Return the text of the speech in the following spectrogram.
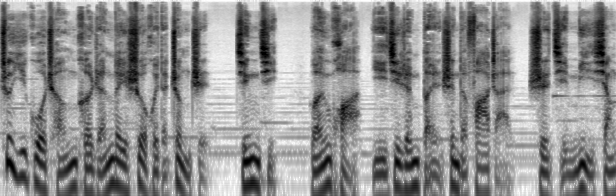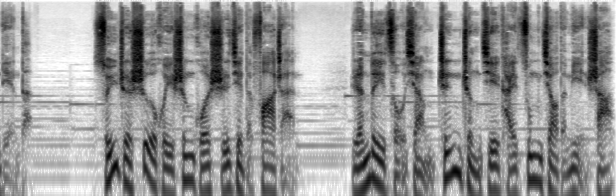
这一过程和人类社会的政治、经济、文化以及人本身的发展是紧密相连的。随着社会生活实践的发展，人类走向真正揭开宗教的面纱、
